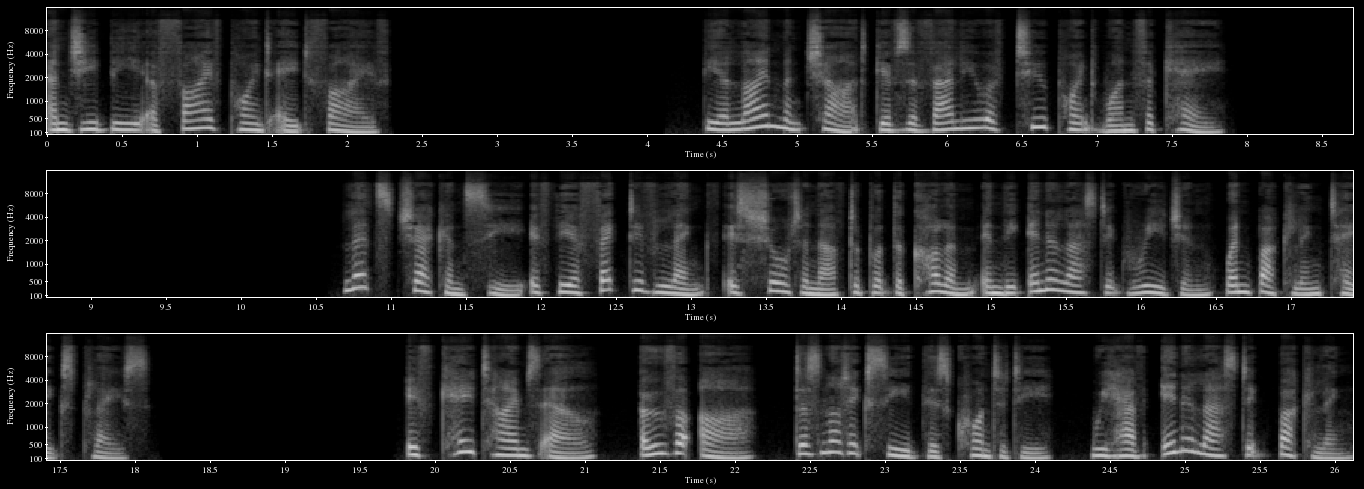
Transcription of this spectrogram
and GB of 5.85, the alignment chart gives a value of 2.1 for K. Let's check and see if the effective length is short enough to put the column in the inelastic region when buckling takes place. If K times L over R does not exceed this quantity, we have inelastic buckling.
